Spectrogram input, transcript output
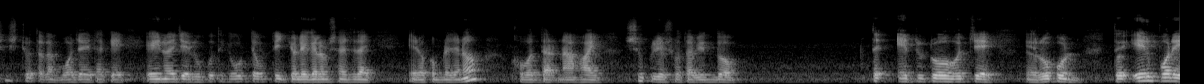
শিষ্টতা বজায় থাকে। এই নয় যে রুকু থেকে উঠতে উঠতেই চলে গেলাম সাজদায়। এরকমটা যেন খবরদার না হয়। সুপ্রিয় শ্রোতাবৃন্দ, তো এ দুটো হচ্ছে রকুন। তো এরপরে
